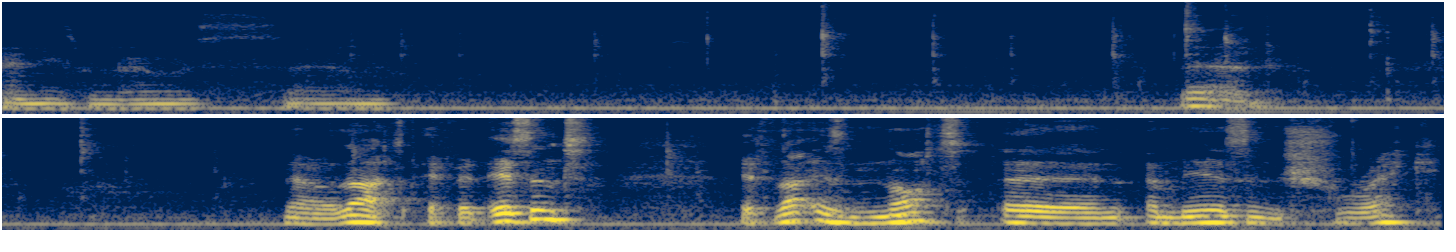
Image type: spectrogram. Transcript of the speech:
and his nose. Um, Um, Now that, if it isn't, if that is not an amazing Shrek,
